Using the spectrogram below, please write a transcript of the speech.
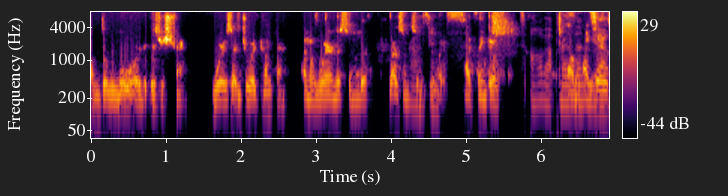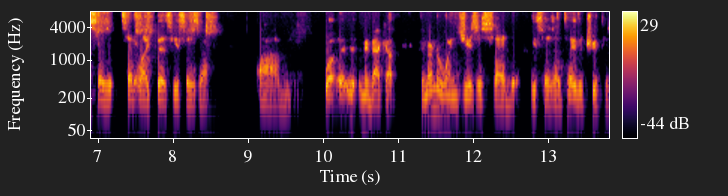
of the Lord is your strength. Where does that joy come from? An awareness of the presence, Presence. of joy. I think of It's all about um. Isaiah yeah. says it, said it like this. He says, uh, um, "Well, let me back up. Remember when Jesus said, He says, I tell you the truth. You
